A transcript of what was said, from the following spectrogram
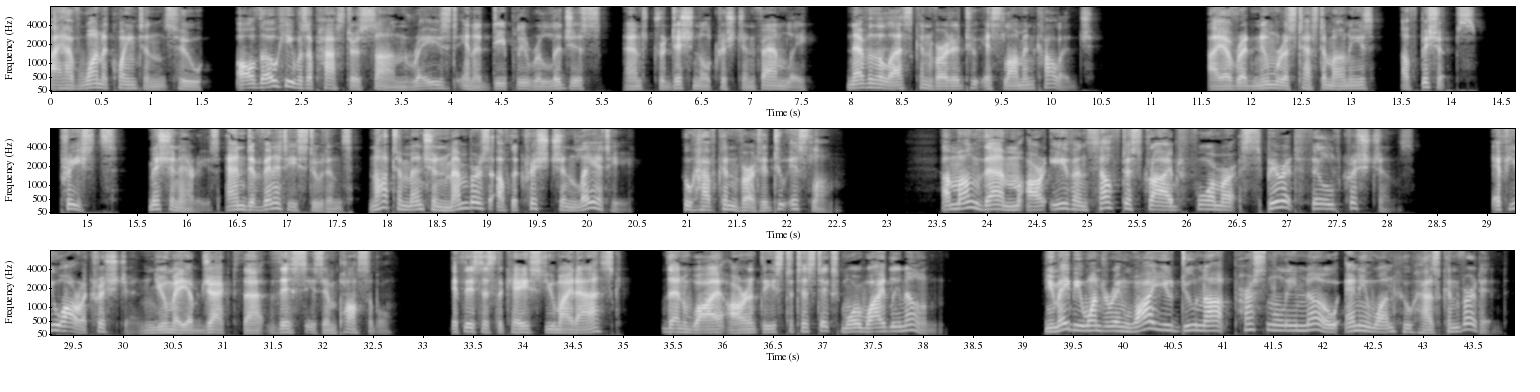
I have one acquaintance who, although he was a pastor's son raised in a deeply religious and traditional Christian family, nevertheless converted to Islam in college. I have read numerous testimonies of bishops, priests, missionaries, and divinity students, not to mention members of the Christian laity, who have converted to Islam. Among them are even self described former spirit filled Christians. If you are a Christian, you may object that this is impossible. If this is the case, you might ask, then why aren't these statistics more widely known? You may be wondering why you do not personally know anyone who has converted.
